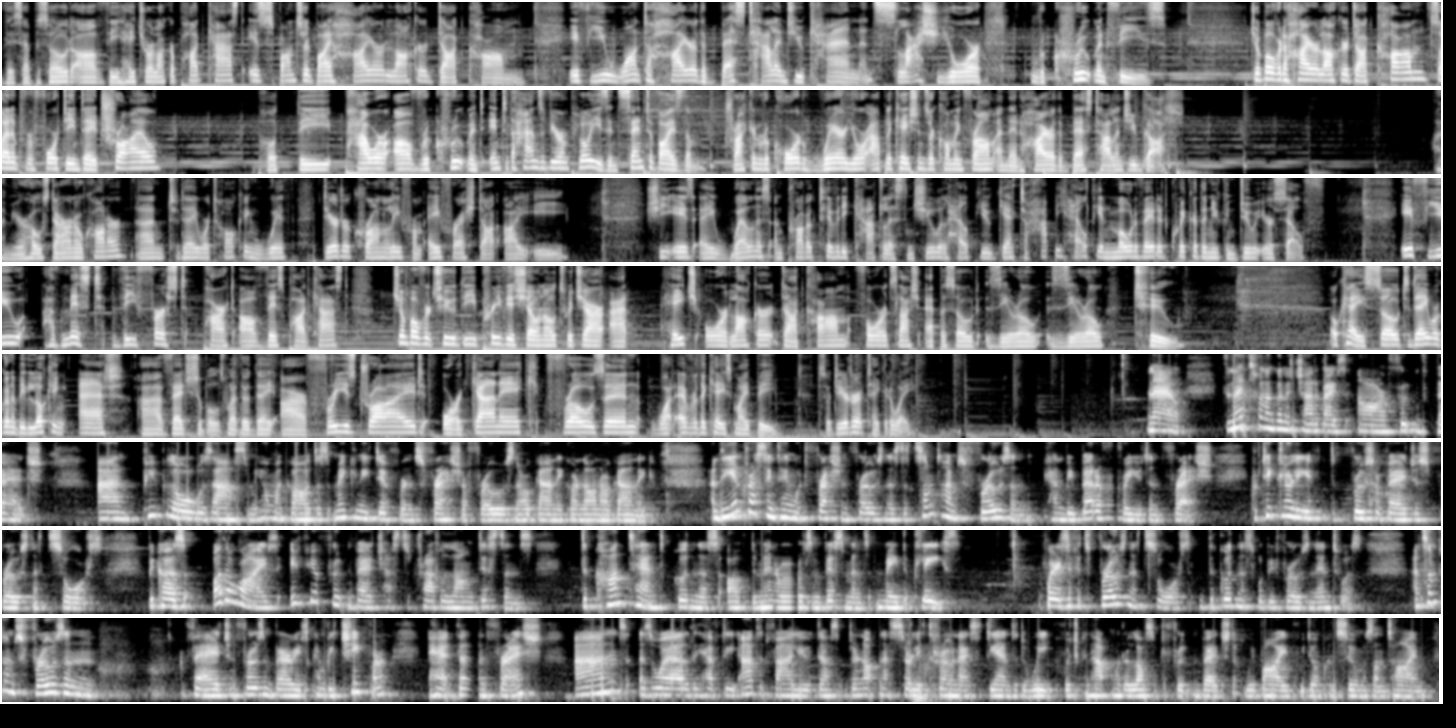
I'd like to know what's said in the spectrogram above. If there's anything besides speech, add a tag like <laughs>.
This episode of the HR Locker podcast is sponsored by HireLocker.com. If you want to hire the best talent you can and slash your recruitment fees, jump over to HireLocker.com, sign up for a 14 day trial. Put the power of recruitment into the hands of your employees, incentivize them, track and record where your applications are coming from, and then hire the best talent you've got. I'm your host, Darren O'Connor, and today we're talking with Deirdre Cronley from afresh.ie. She is a wellness and productivity catalyst, and she will help you get to happy, healthy, and motivated quicker than you can do it yourself. If you have missed the first part of this podcast, jump over to the previous show notes, which are at hrlocker.com forward slash episode 002. Okay, so today we're going to be looking at uh, vegetables, whether they are freeze dried, organic, frozen, whatever the case might be. So, Deirdre, take it away. Now, the next one I'm going to chat about are fruit and veg. And people always ask me, oh my God, does it make any difference, fresh or frozen, organic or non organic? And the interesting thing with fresh and frozen is that sometimes frozen can be better for you than fresh particularly if the fruit or veg is frozen at source. Because otherwise, if your fruit and veg has to travel long distance, the content goodness of the minerals and vitamins may deplete. Whereas if it's frozen at source, the goodness will be frozen into us. And sometimes frozen veg and frozen berries can be cheaper uh, than fresh. And as well, they have the added value that they're not necessarily thrown out at the end of the week, which can happen with a lot of the fruit and veg that we buy if we don't consume it on time.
